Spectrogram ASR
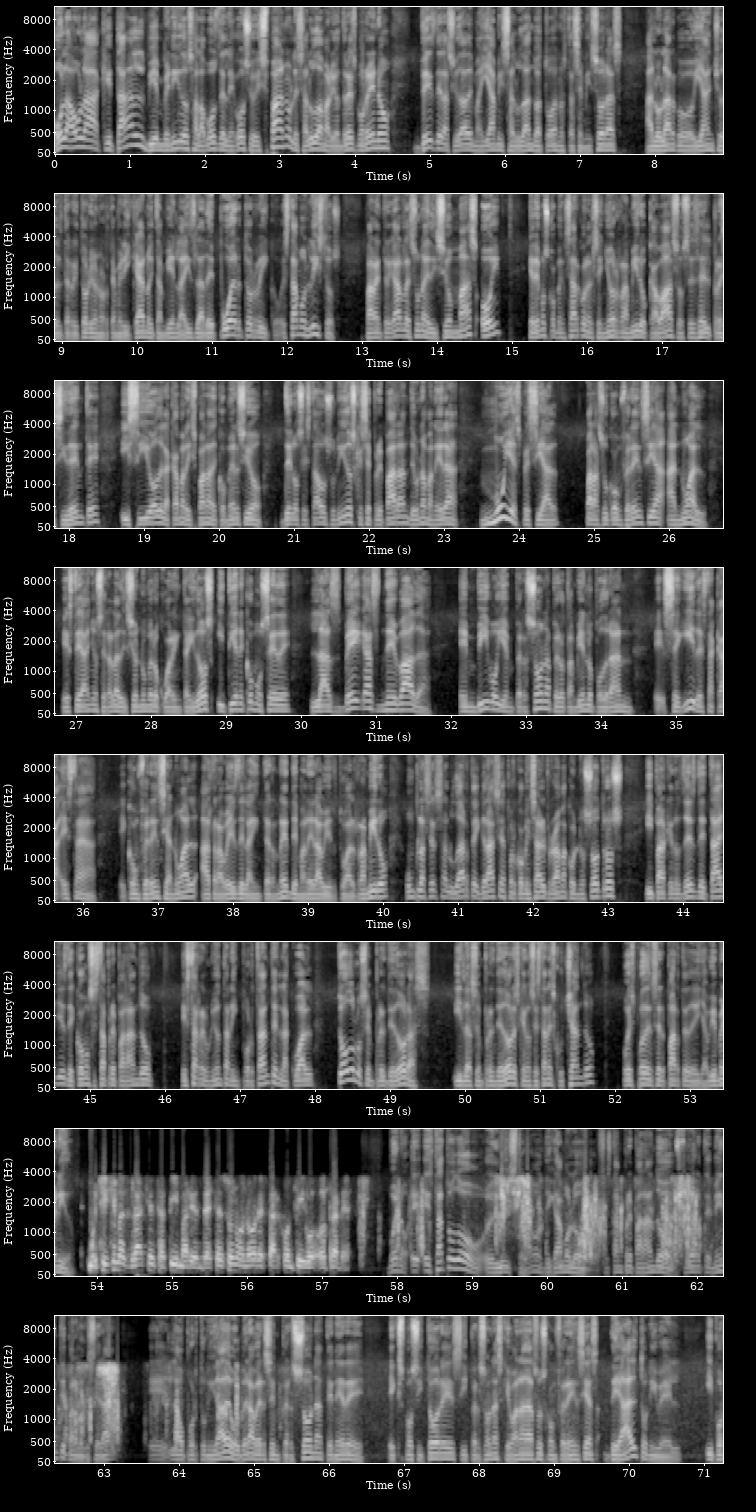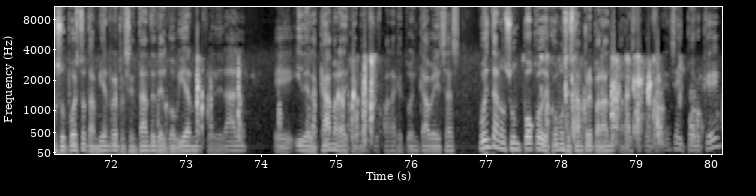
Hola, hola, ¿qué tal? Bienvenidos a La Voz del Negocio Hispano. Les saluda Mario Andrés Moreno desde la ciudad de Miami, saludando a todas nuestras emisoras a lo largo y ancho del territorio norteamericano y también la isla de Puerto Rico. Estamos listos para entregarles una edición más. Hoy queremos comenzar con el señor Ramiro Cavazos, es el presidente y CEO de la Cámara Hispana de Comercio de los Estados Unidos, que se preparan de una manera muy especial para su conferencia anual este año será la edición número 42 y tiene como sede Las Vegas, Nevada, en vivo y en persona, pero también lo podrán eh, seguir esta, esta eh, conferencia anual a través de la internet de manera virtual. Ramiro, un placer saludarte, gracias por comenzar el programa con nosotros y para que nos des detalles de cómo se está preparando esta reunión tan importante en la cual todos los emprendedoras y los emprendedores que nos están escuchando pues pueden ser parte de ella. Bienvenido. Muchísimas gracias a ti, Mario Andrés. Es un honor estar contigo otra vez. Bueno, eh, está todo eh, listo, ¿no? Digámoslo, se están preparando fuertemente para lo que será eh, la oportunidad de volver a verse en persona, tener expositores y personas que van a dar sus conferencias de alto nivel y por supuesto también representantes del gobierno federal y de la Cámara de Comercio para que tú encabezas. Cuéntanos un poco de cómo se están preparando para esta conferencia y por qué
